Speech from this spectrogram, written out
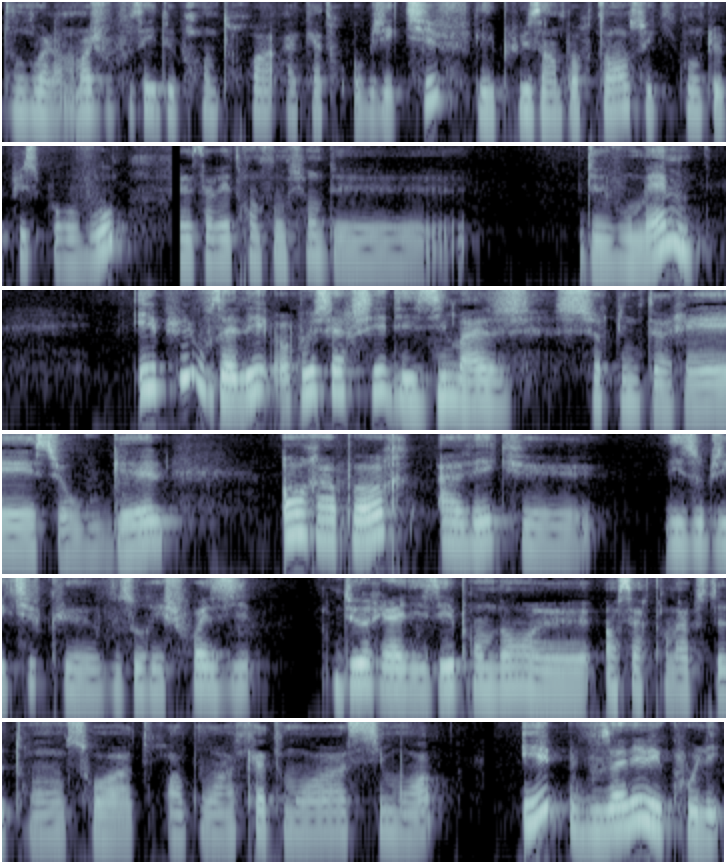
Donc voilà, moi je vous conseille de prendre trois à quatre objectifs les plus importants, ceux qui comptent le plus pour vous. Euh, ça va être en fonction de de vous-même. Et puis, vous allez rechercher des images sur Pinterest, sur Google, en rapport avec euh, les objectifs que vous aurez choisi de réaliser pendant euh, un certain laps de temps, soit 3 mois, 4 mois, 6 mois. Et vous allez les coller.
